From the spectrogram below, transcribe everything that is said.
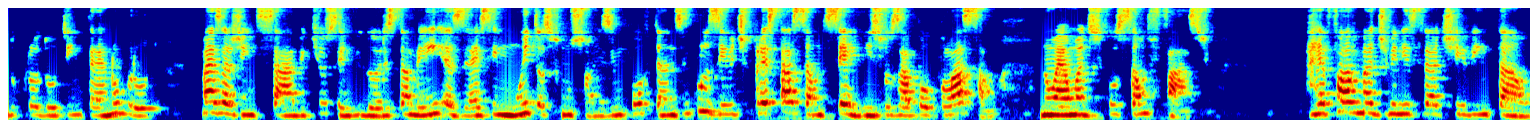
do produto interno bruto mas a gente sabe que os servidores também exercem muitas funções importantes, inclusive de prestação de serviços à população. Não é uma discussão fácil. Reforma administrativa, então,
